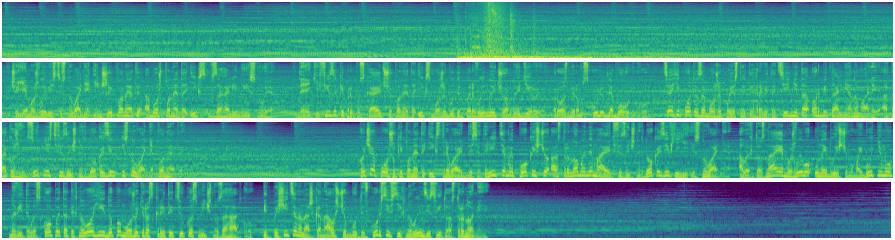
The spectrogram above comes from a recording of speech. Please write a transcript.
Чи є можливість існування іншої планети або ж планета Х взагалі не існує? Деякі фізики припускають, що планета Х може бути первинною чорною дірою, розміром з кулю для боулінгу. Ця гіпотеза може пояснити гравітаційні та орбітальні аномалії, а також відсутність фізичних доказів існування планети. Хоча пошуки планети Х тривають десятиліттями, поки що астрономи не мають фізичних доказів її існування. Але хто знає, можливо, у найближчому майбутньому нові телескопи та технології допоможуть розкрити цю космічну загадку. Підпишіться на наш канал, щоб бути в курсі всіх новин зі світу астрономії.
